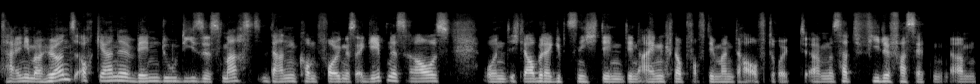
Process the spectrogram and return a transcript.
Teilnehmer hören es auch gerne. Wenn du dieses machst, dann kommt folgendes Ergebnis raus. Und ich glaube, da gibt's nicht den, den einen Knopf, auf den man draufdrückt. Ähm, es hat viele Facetten. Ähm,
